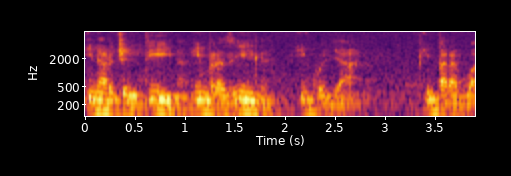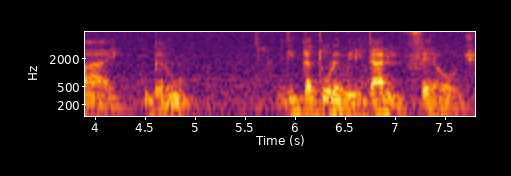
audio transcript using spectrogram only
in Argentina, in Brasile, in quegli anni, in Paraguay, in Perù, dittature militari feroci.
